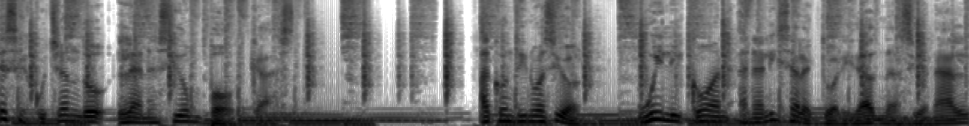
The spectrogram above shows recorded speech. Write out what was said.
Estás escuchando La Nación Podcast. A continuación, Willy Cohen analiza la actualidad nacional,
